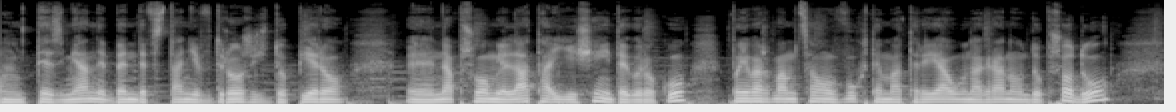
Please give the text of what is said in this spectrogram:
Mm, te zmiany będę w stanie wdrożyć dopiero e, na przełomie lata i jesieni tego roku, ponieważ mam całą wuchtę materiału nagraną do przodu, e,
